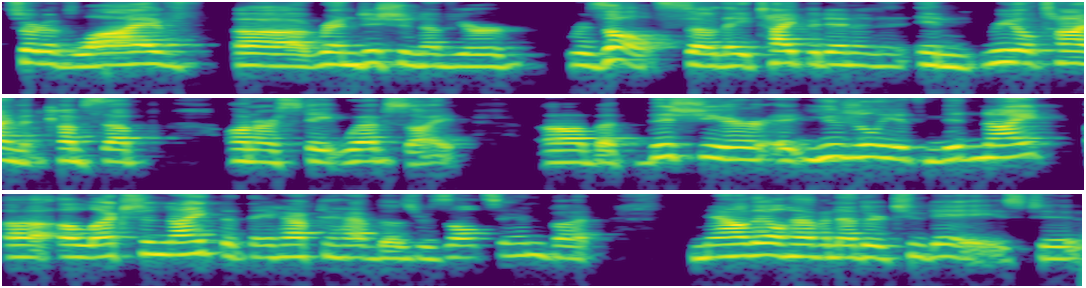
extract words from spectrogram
sort of live uh, rendition of your results. So they type it in in, in real time. It comes up on our state website. Uh, but this year, it, usually it's midnight uh, election night that they have to have those results in. But now they'll have another two days to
